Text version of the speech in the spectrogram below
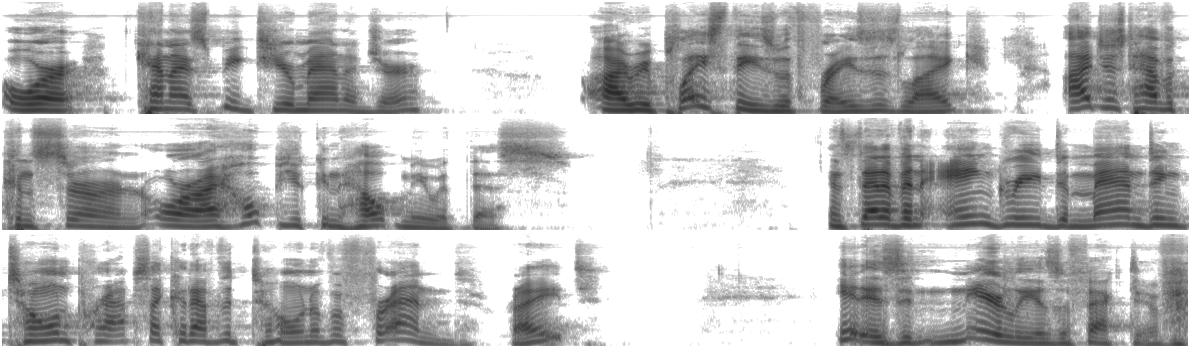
Or, Can I speak to your manager? I replace these with phrases like, I just have a concern, or I hope you can help me with this. Instead of an angry, demanding tone, perhaps I could have the tone of a friend, right? It isn't nearly as effective.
